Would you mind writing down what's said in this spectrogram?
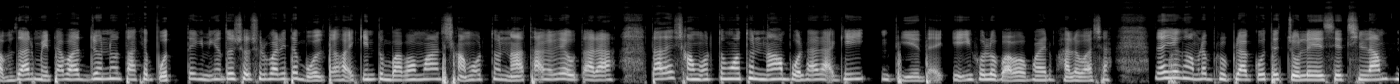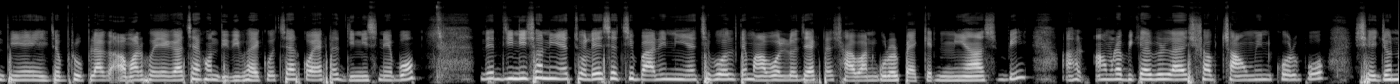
আবদার মেটাবার জন্য তাকে প্রত্যেক নিয়ত শ্বশুরবাড়িতে বলতে হয়। কিন্তু বাবা মার সামর্থ্য না থাকলেও তারা তাদের সামর্থ্য মতো না বলার আগেই দিয়ে দেয়। এই হলো বাবা মায়ের ভালোবাসা। যাই হোক, আমরা ভ্রু প্লাগ করতে চলে এসেছিলাম। দিয়ে এই যে ভ্রু প্লাগ আমার হয়ে গেছে, এখন দিদিভাই করছে। আর কয়েকটা জিনিস নেব। দিয়ে জিনিসও নিয়ে চলে এসেছি, বাড়ি নিয়েছি বলতে মা বলল যে একটা সাবান গুঁড়োর প্যাকেট নিয়ে আসবি। আর আমরা বিকালবেলায় সব চাউমিন করব। সেই জন্য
